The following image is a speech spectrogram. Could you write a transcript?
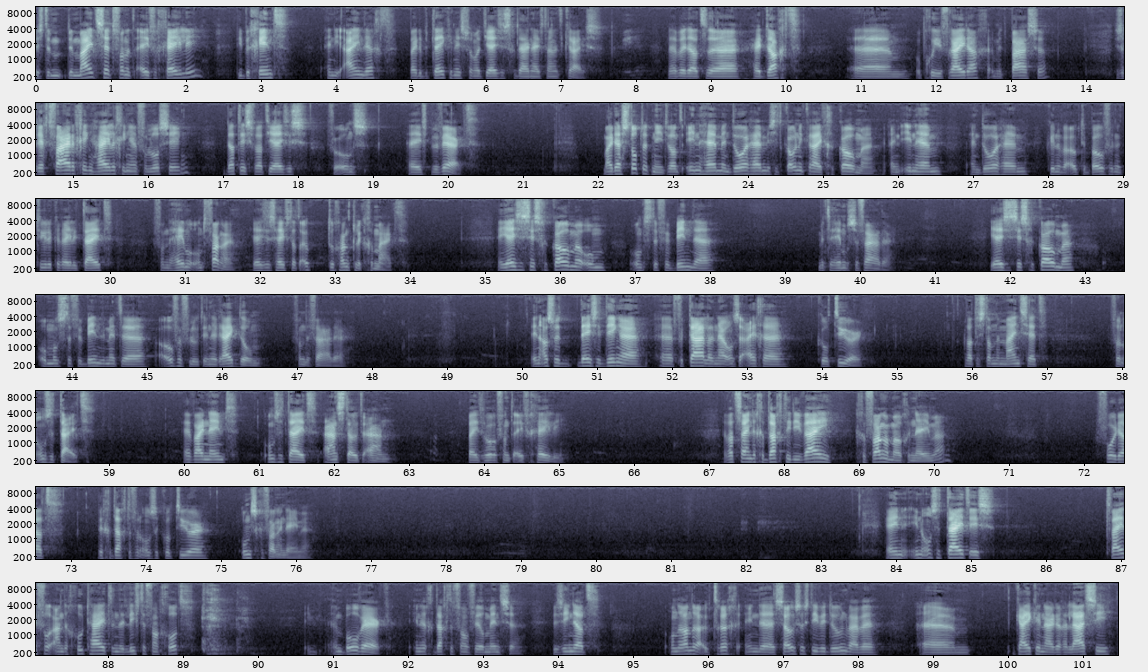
Dus de, de mindset van het evangelie, die begint en die eindigt bij de betekenis van wat Jezus gedaan heeft aan het kruis. We hebben dat uh, herdacht um, op Goede Vrijdag en met Pasen. Dus rechtvaardiging, heiliging en verlossing, dat is wat Jezus voor ons heeft bewerkt. Maar daar stopt het niet, want in Hem en door Hem is het Koninkrijk gekomen. En in Hem en door Hem kunnen we ook de bovennatuurlijke realiteit van de hemel ontvangen. Jezus heeft dat ook toegankelijk gemaakt. En Jezus is gekomen om ons te verbinden met de Hemelse Vader. Jezus is gekomen om ons te verbinden met de overvloed en de rijkdom van de Vader. En als we deze dingen uh, vertalen naar onze eigen cultuur, wat is dan de mindset van onze tijd? En waar neemt onze tijd aanstoot aan bij het horen van het evangelie? En wat zijn de gedachten die wij gevangen mogen nemen voordat de gedachten van onze cultuur ons gevangen nemen? In, in onze tijd is twijfel aan de goedheid en de liefde van God een bolwerk in de gedachten van veel mensen. We zien dat onder andere ook terug in de socials die we doen, waar we ehm, kijken naar de relatie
